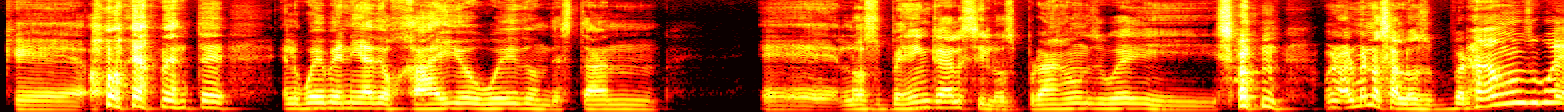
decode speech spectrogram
que obviamente el güey venía de Ohio, güey, donde están eh, los Bengals y los Browns, güey, y son, bueno, al menos a los Browns, güey,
